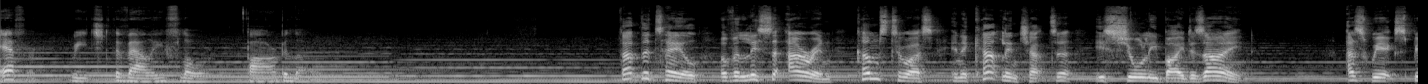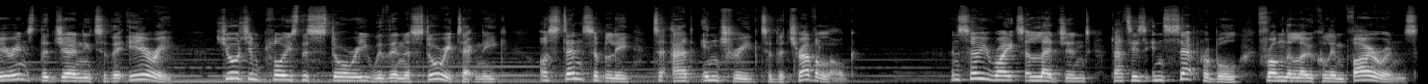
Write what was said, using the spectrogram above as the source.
ever reached the valley floor far below. That the tale of Alyssa Arryn comes to us in a Catelyn chapter is surely by design. As we experience the journey to the Eyrie, George employs the story within a story technique, ostensibly to add intrigue to the travelogue and so he writes a legend that is inseparable from the local environs,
